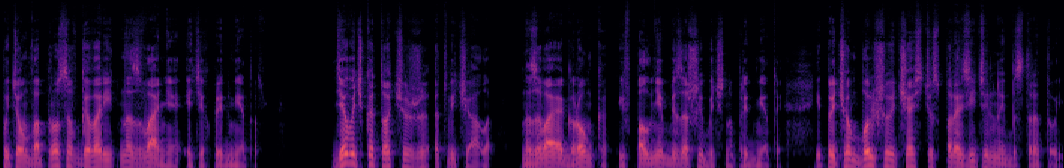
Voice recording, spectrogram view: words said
путем вопросов говорить название этих предметов. Девочка тотчас же отвечала, называя громко и вполне безошибочно предметы, и причем большую частью с поразительной быстротой.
